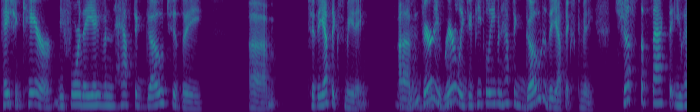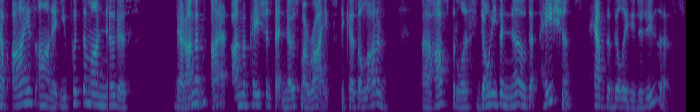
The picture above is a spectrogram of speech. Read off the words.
patient care before they even have to go to the um, to the ethics meeting. Um, very rarely do people even have to go to the ethics committee. Just the fact that you have eyes on it, you put them on notice that I'm a I, I'm a patient that knows my rights because a lot of uh, hospitalists don't even know that patients have the ability to do this.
